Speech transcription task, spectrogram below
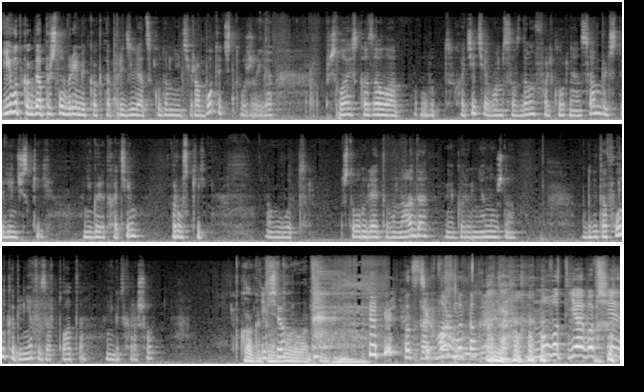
И вот когда пришло время как-то определяться, куда мне идти работать тоже, я пришла и сказала, вот хотите, я вам создам фольклорный ансамбль студенческий. Они говорят, хотим, русский. Вот. Что вам для этого надо? Я говорю, мне нужно магнитофон, кабинет и зарплата. Они говорят, хорошо. Как это здорово вообще. Вот с тех пор мы там... Ну вот я вообще,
